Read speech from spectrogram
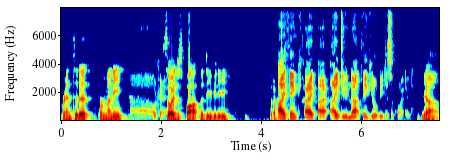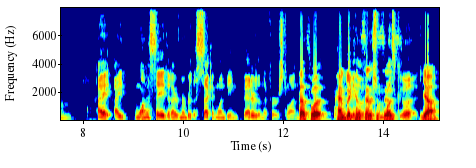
rented it for money. Uh, okay. So I just bought the DVD. So I think I, I, I do not think you'll be disappointed. yeah, Um, I I want to say that I remember the second one being better than the first one. that's what kind of the though the first consensus one was is. good. Yeah,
